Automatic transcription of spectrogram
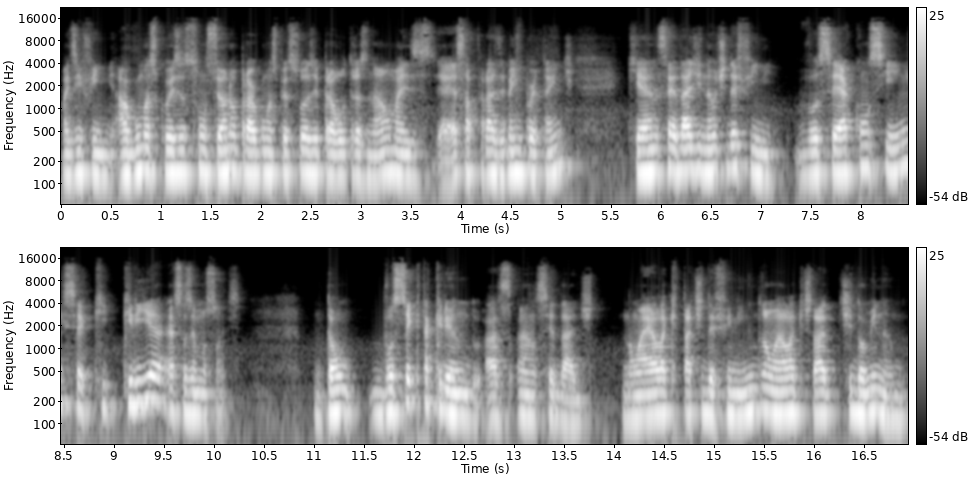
mas enfim, algumas coisas funcionam para algumas pessoas e para outras não, mas essa frase é bem importante, que a ansiedade não te define. Você é a consciência que cria essas emoções. Então, você que está criando a, ansiedade. Não é ela que está te definindo, não é ela que está te dominando.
